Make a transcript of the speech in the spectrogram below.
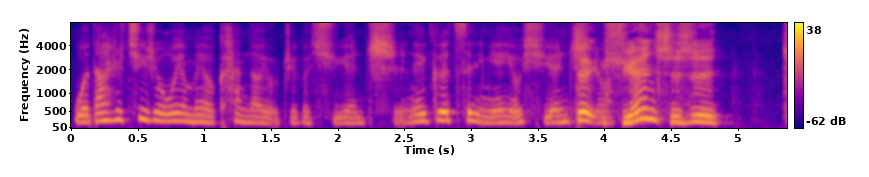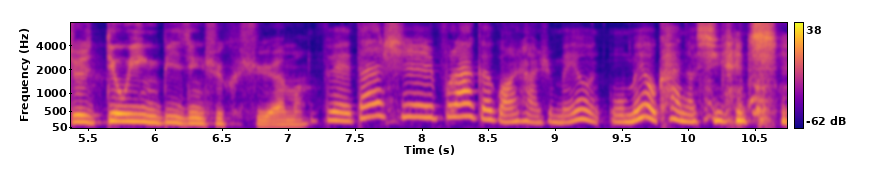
我当时去的时候，我也没有看到有这个许愿池，那歌词里面有许愿池对，许愿池是就是丢硬币进去许愿吗？对，但是布拉格广场是没有，我没有看到许愿池。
